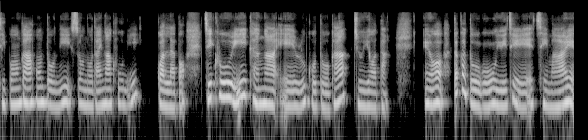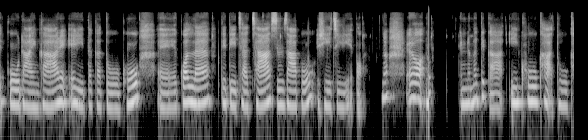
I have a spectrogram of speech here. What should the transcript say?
ဂျီပွန်ကဟွန်တိုနိဆိုနိုဒိုင်းကခုနိ လက်ပေါ့ဂျီခူရီခံငါအေရူကိုတိုကဂျူယောတာအဲ့တော့တက္ကသိုလ်ကိုရွေးချယ်တဲ့အချိန်မှာတဲ့ကိုတိုင်ကတဲ့အဲ့ဒီတက္ကသိုလ်ကိုအဲကွက်လက်တည်တည်ချာချာစဉ်းစားဖို့အရေးကြီးရပေါ့နော်အဲ့တော့နံပါတ်1က eco ခဒုက္ခ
